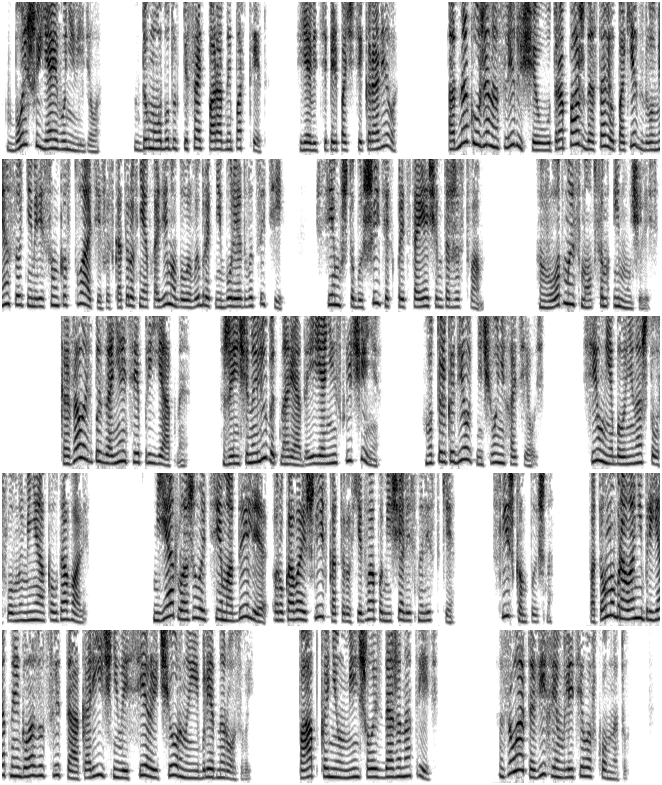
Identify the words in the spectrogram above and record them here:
Больше я его не видела. Думала, будут писать парадный портрет. Я ведь теперь почти королева. Однако уже на следующее утро Паш доставил пакет с двумя сотнями рисунков платьев, из которых необходимо было выбрать не более двадцати, с тем, чтобы шить их к предстоящим торжествам. Вот мы с Мопсом и мучились. Казалось бы, занятие приятное. Женщины любят наряды, и я не исключение. Вот только делать ничего не хотелось. Сил не было ни на что, словно меня околдовали. Я отложила те модели, рукава и шлейф которых едва помещались на листке. Слишком пышно. Потом убрала неприятные глазу цвета, коричневый, серый, черный и бледно-розовый. Папка не уменьшилась даже на треть. Злата вихрем влетела в комнату.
